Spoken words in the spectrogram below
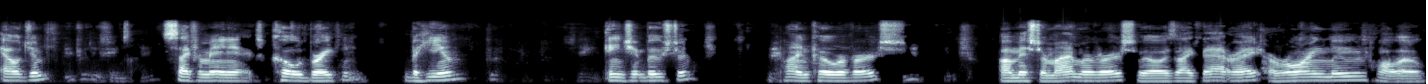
Elgyem. Cypher Maniacs. Codebreaking. Behemoth. Ancient Booster. Pineco Reverse. A Mr. Mime Reverse. We always like that, right? A Roaring Moon Holo.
